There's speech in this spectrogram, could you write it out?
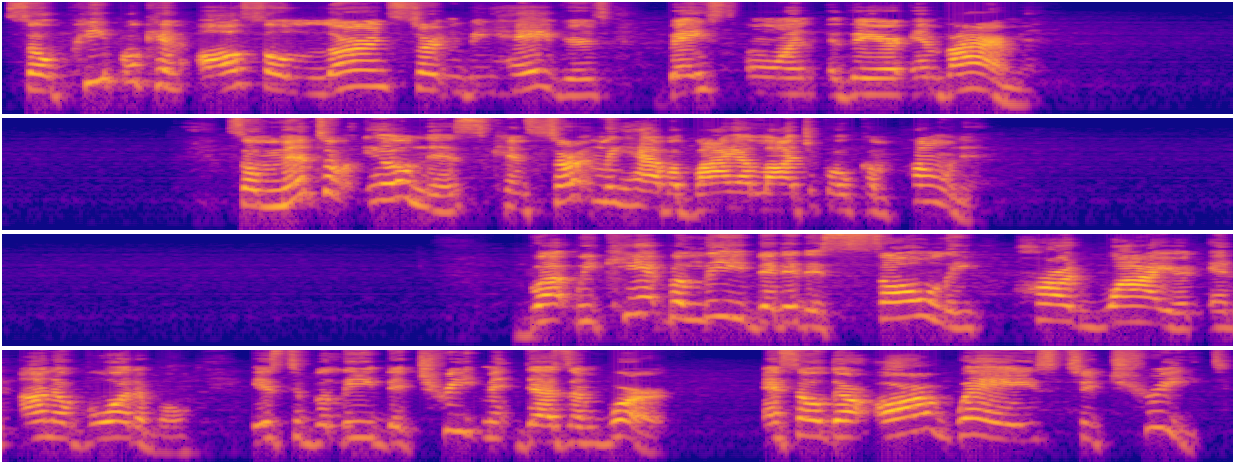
So people can also learn certain behaviors based on their environment. So, mental illness can certainly have a biological component. But we can't believe that it is solely hardwired and unavoidable, is to believe that treatment doesn't work. And so there are ways to treat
